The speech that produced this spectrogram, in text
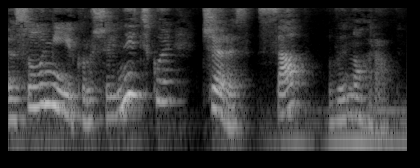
е, Соломії Крушельницької через сад виноград.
